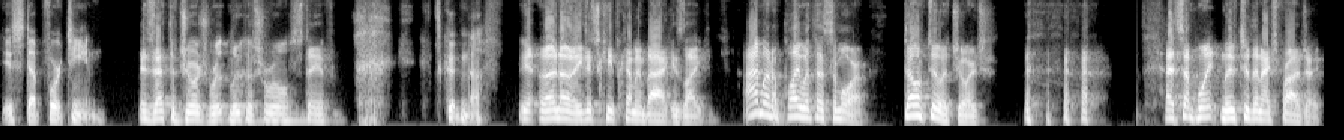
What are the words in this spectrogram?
is step 14 Is that the George Lucas rule, Steve? it's good enough. Yeah, no, no. He just keeps coming back. He's like, "I'm going to play with this some more." Don't do it, George. At some point, move to the next project.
